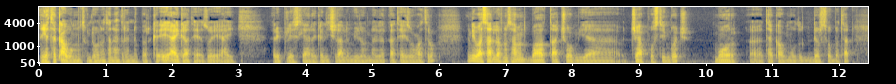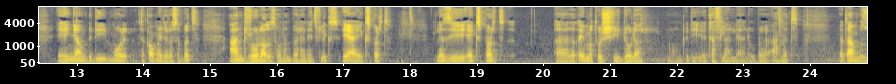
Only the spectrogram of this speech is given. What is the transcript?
እየተቃወሙት እንደሆነ ተናግረን ነበር። ከ AI ጋር ተያይዞ AI replace ሊያደርገን ይችላል የሚለውን ነገር ጋር ተያይዞ ማለት ነው። እንዲህ ባሳለፍነው ሳምንት ባወጣቸውም የ job posting ኦች more ተቃውሞ ደርሶበታል። ይሄኛው እንግዲህ more ተቃውሞ የደረሰበት አንድ role አውጥቶ ነበረ ኔትፍሊክስ AI expert። ለዚህ expert 900 ሺህ ዶላር ነው እንግዲህ እከፍላለሁ ያለው በአመት። በጣም ብዙ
